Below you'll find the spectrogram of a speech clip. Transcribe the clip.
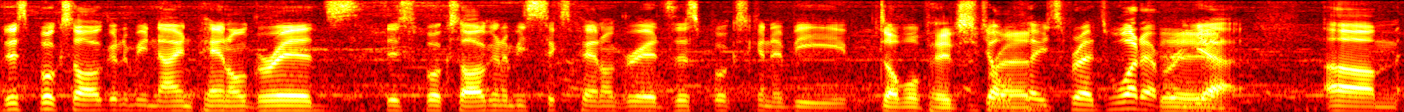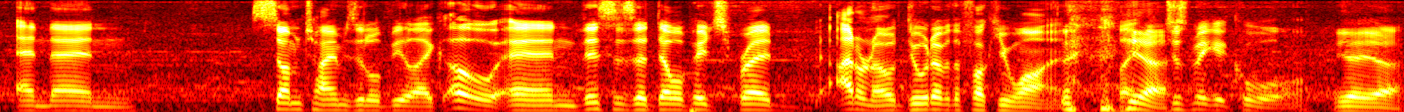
this book's all going to be nine panel grids this book's all going to be six panel grids this book's going to be Double page spread. double page spreads whatever Yeah, yeah, Um, and then sometimes it'll be like oh and this is a double page spread i don't know do whatever the fuck you want like Yeah. just make it cool Yeah, yeah.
